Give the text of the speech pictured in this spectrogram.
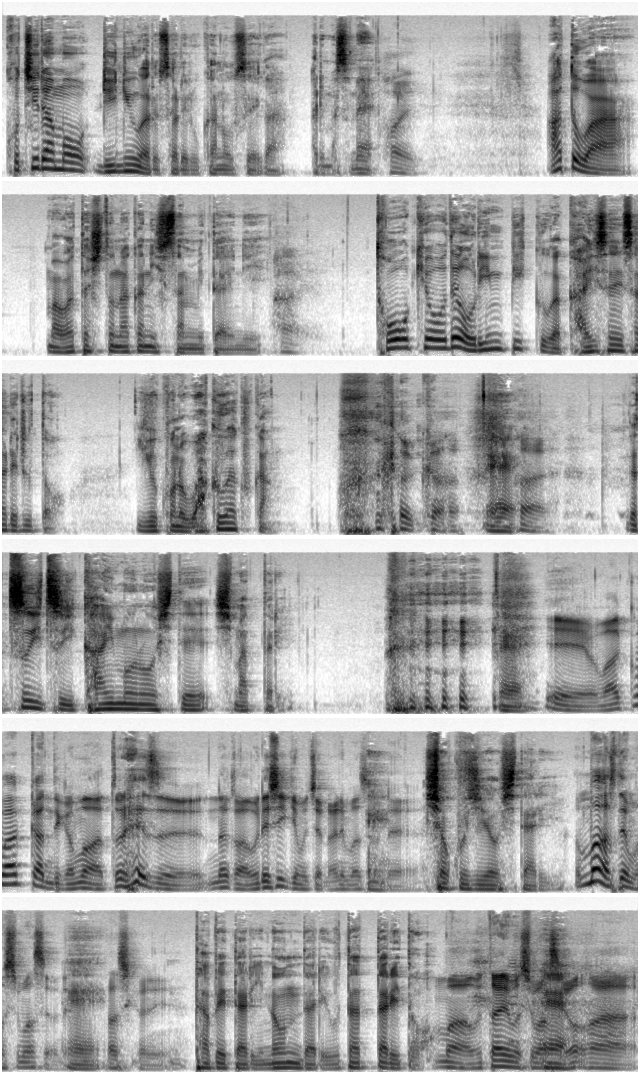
こちらもリニューアルされる可能性がありますね。はい。あとは、まあ、私と中西さんみたいにはい。東京でオリンピックが開催されるというこのワクワク感。ええ。はがついつい買い物をしてしまったり、ええ。い、いやいやワクワク感っていうかまあとりあえずなんか嬉しい気持ちになりますよね、食事をしたり。まあでもしますよね、ええ。確かに。食べたり飲んだり歌ったりと。まあ歌いもしますよ、ええ。は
